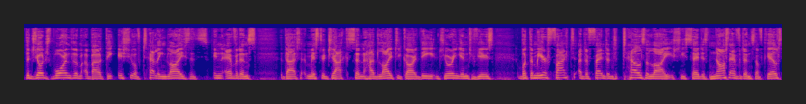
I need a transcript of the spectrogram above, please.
The judge warned them about the issue of telling lies. It's in evidence that Mr. Jackson had lied to Gardaí during interviews, but the mere fact a defendant tells a lie, she said, is not evidence of guilt.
